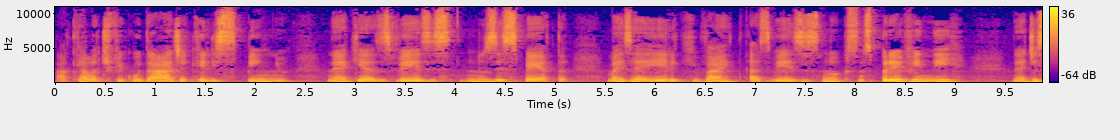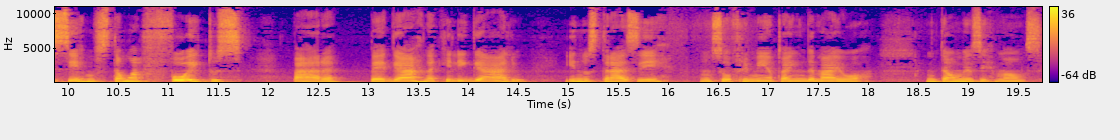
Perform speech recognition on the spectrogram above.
aquela dificuldade, aquele espinho, né, que às vezes nos espeta, mas é Ele que vai, às vezes, nos prevenir né, de sermos tão afoitos para pegar naquele galho e nos trazer um sofrimento ainda maior. Então, meus irmãos,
